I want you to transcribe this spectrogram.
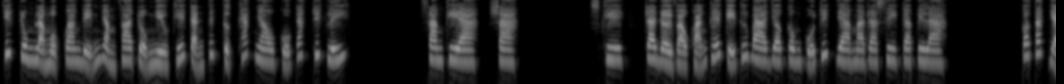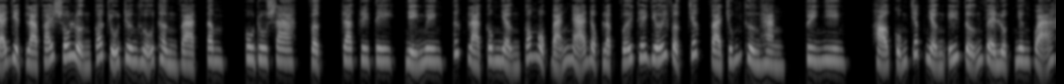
Chiết trung là một quan điểm nhằm pha trộn nhiều khía cạnh tích cực khác nhau của các triết lý. Samkhya, Sa. Ski, ra đời vào khoảng thế kỷ thứ ba do công của triết gia Marasi Kapila. Có tác giả dịch là phái số luận có chủ trương hữu thần và tâm, Purusa, vật, Prakriti, nhị nguyên, tức là công nhận có một bản ngã độc lập với thế giới vật chất và chúng thường hằng, tuy nhiên, họ cũng chấp nhận ý tưởng về luật nhân quả.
